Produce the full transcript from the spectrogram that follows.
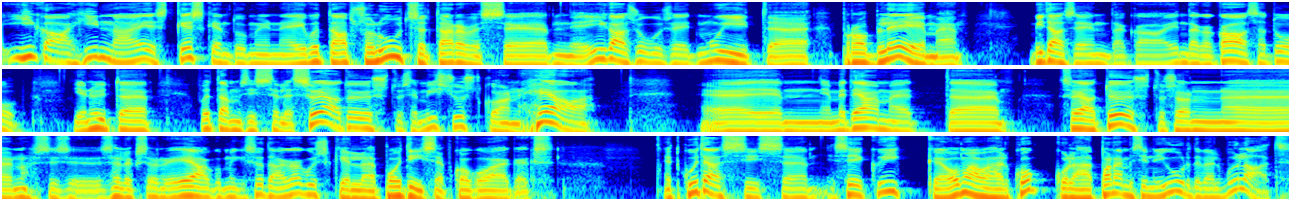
iga hinna eest keskendumine ei võta absoluutselt arvesse igasuguseid muid probleeme mida see endaga, endaga kaasa toob. ja nüüd äh, võtame siis selle sõjatööstuse, mis justkui on hea ehm, me teame, et äh, sõjatööstus on äh, noh, siis selleks on hea, kui mingi sõda ka kuskil podiseb kogu aeg, eks. et kuidas siis see kõik omavahel kokku läheb, paneme sinna juurde veel võlad,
